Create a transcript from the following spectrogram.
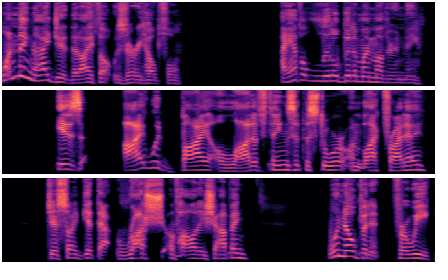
One thing I did that I thought was very helpful I have a little bit of my mother in me is I would buy a lot of things at the store on Black Friday just so I'd get that rush of holiday shopping. Wouldn't open it for a week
